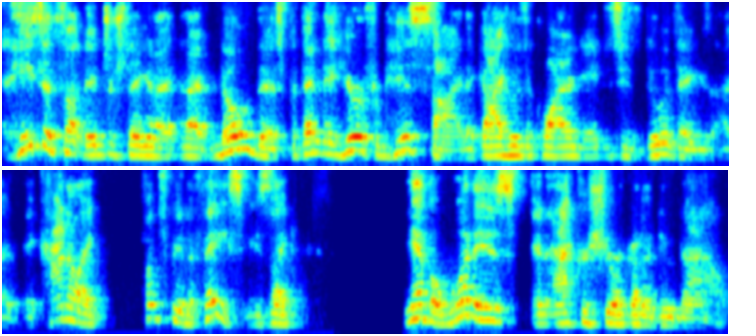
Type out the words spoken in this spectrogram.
And he said something interesting, and, I, I've known this, but then to hear it from his side, a guy who's acquiring agencies doing things, I, it kind of like punched me in the face. He's like, yeah, but what is an Acrisure going to do now?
